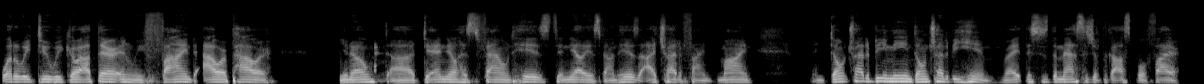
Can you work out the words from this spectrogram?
what do we do? We go out there and we find our power. You know, uh, Daniel has found his, Daniele has found his. I try to find mine. And don't try to be me and don't try to be him, right? This is the message of the gospel of fire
